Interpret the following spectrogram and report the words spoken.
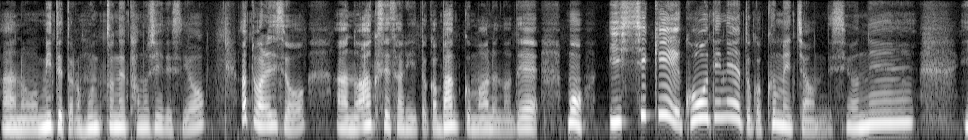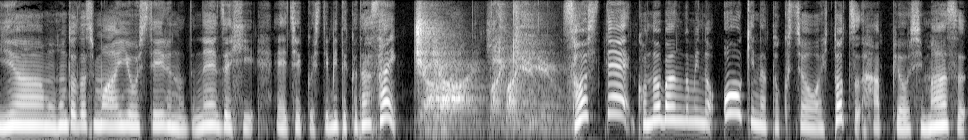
あの見てたら本当ね楽しいですよ。あとあれですよあのアクセサリーとかバッグもあるのでもう一式コーディネートが組めちゃうんですよね。いやもう本当私も愛用しているのでね是非、えー、チェックしてみてください。そしてこの番組の大きな特徴を一つ発表します。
